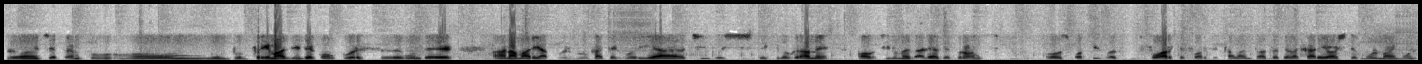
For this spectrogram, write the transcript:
Începem cu prima zi de concurs, unde Ana Maria Pârvu, categoria 50 de kilograme, a obținut medalia de bronz. O sportivă foarte, foarte talentată, de la care eu aștept mult mai mult.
